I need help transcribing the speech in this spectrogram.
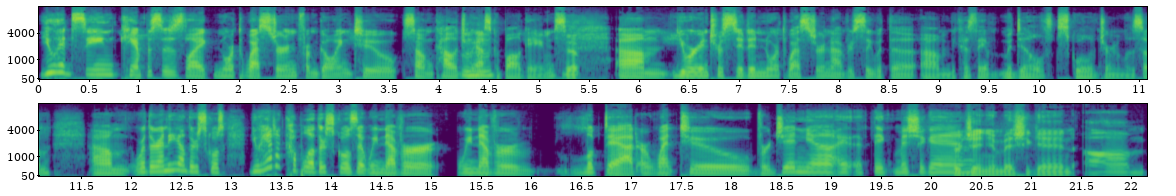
you had seen campuses like Northwestern from going to some college basketball games? Yep. Um, you were interested in Northwestern, obviously, with the um, because they have Medill School of Journalism. Um, were there any other schools? You had a couple other schools that we never we never looked at or went to. Virginia, I, I think Michigan, Virginia, Michigan. Um,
